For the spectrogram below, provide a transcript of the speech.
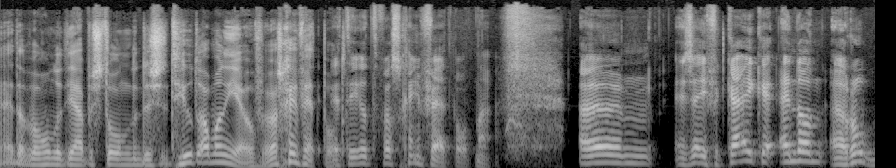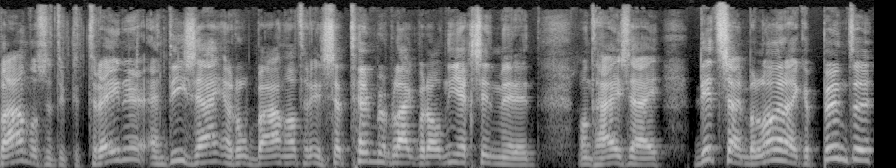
hè, dat we 100 jaar bestonden. Dus het hield allemaal niet over. Het was geen vetpot. het, het was geen vetpot. Nou, Ehm, eens even kijken. En dan eh, Rob Baan was natuurlijk de trainer. En die zei, en Rob Baan had er in september blijkbaar al niet echt zin meer in. Want hij zei, dit zijn belangrijke punten.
